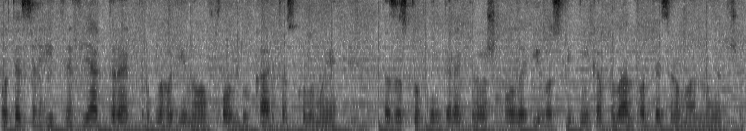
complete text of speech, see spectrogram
отець Сергій Треф'як, директор благодійного фонду Карітас Коломиї та заступник директора школи і освітній капелан отець Роман Маярчук.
